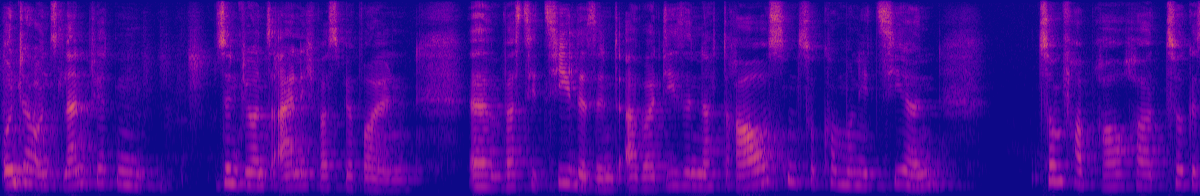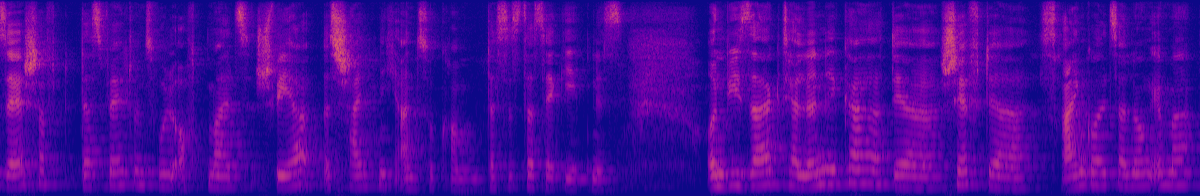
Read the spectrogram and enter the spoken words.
unter uns Landwirten sind wir uns einig, was wir wollen, äh, was die Ziele sind. Aber diese nach draußen zu kommunizieren, zum Verbraucher, zur Gesellschaft, das fällt uns wohl oftmals schwer. Es scheint nicht anzukommen. Das ist das Ergebnis. Und wie sagt Herr Lönnecker, der Chef des Rheingold-Salon immer,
